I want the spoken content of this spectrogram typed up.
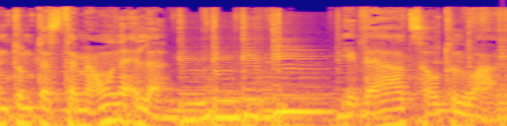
أنتم تستمعون إلى إذاعة صوت الوعد.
